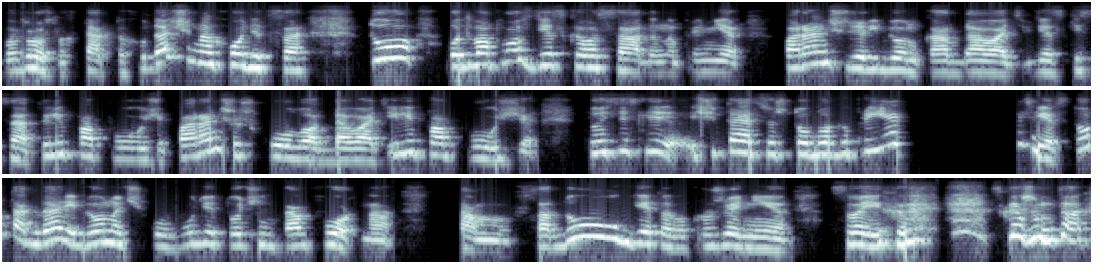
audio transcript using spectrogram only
во взрослых тактах удачи находится, то вот вопрос детского сада, например, пораньше ребенка отдавать в детский сад или попозже, пораньше школу отдавать или попозже. То есть если считается, что благоприятен, то тогда ребеночку будет очень комфортно там в саду, где-то в окружении своих, скажем так,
